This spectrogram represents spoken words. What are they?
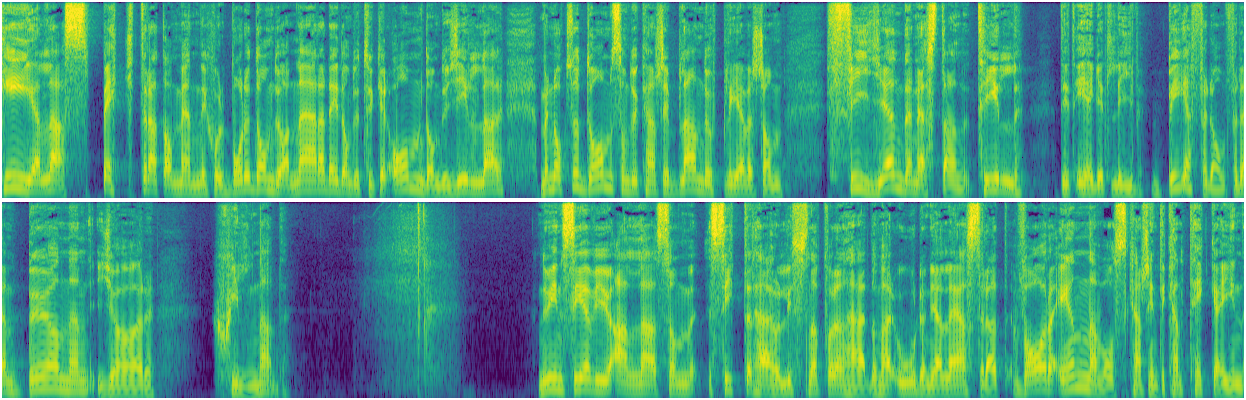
hela spektrat av människor. Både de du har nära dig, de du tycker om, de du gillar, men också de som du kanske ibland upplever som fiender nästan till ditt eget liv. Be för dem, för den bönen gör skillnad. Nu inser vi ju alla som sitter här och lyssnar på den här, de här orden jag läser att var och en av oss kanske inte kan täcka in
